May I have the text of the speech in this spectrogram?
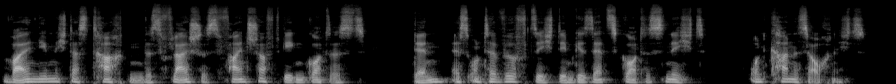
Weil nämlich das Trachten des Fleisches Feindschaft gegen Gott ist, denn es unterwirft sich dem Gesetz Gottes nicht und kann es auch nicht.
